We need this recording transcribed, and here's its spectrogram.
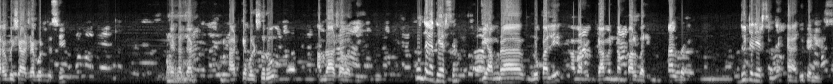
আরও বেশি আশা করতেছি। দেখা যাক হাট কেবল শুরু আমরা আশাবাদী। কোন জায়গা দিয়ে আসছেন? জি আমরা লোকালি আমার গ্রামের নাম পালবাড়ি। পালবাড়ি। দুইটা নিয়ে আসছেন হ্যাঁ দুইটা নিয়ে আসছি।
